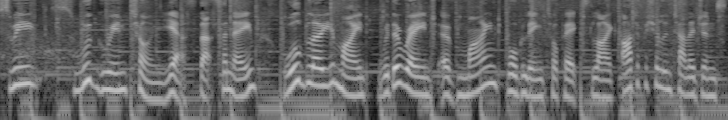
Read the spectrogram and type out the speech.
Sui Swuguin Chung, yes, that's her name, will blow your mind with a range of mind boggling topics like artificial intelligence,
